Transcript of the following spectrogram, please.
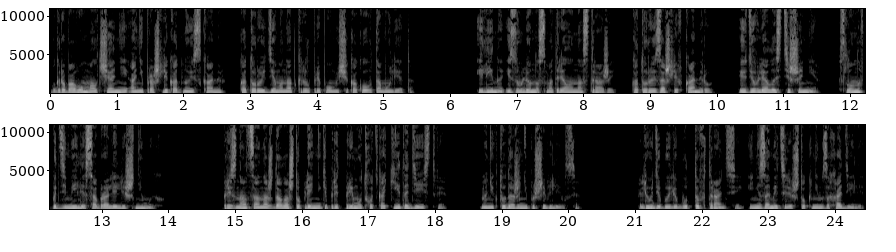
В гробовом молчании они прошли к одной из камер, которую демон открыл при помощи какого-то амулета. Элина изумленно смотрела на стражей, которые зашли в камеру, и удивлялась тишине, словно в подземелье собрали лишь немых. Признаться, она ждала, что пленники предпримут хоть какие-то действия, но никто даже не пошевелился. Люди были будто в трансе и не заметили, что к ним заходили.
